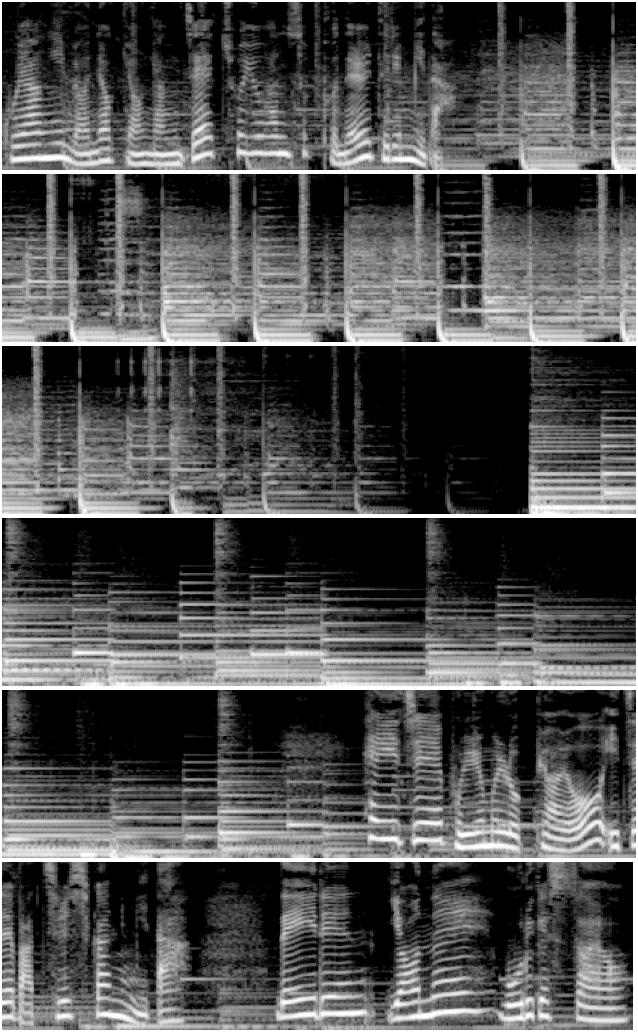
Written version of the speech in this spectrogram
고양이 면역 영양제 초유 한 스푼을 드립니다. 헤이지의 볼륨을 높여요. 이제 마칠 시간입니다. 내일은 연애 모르겠어요.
